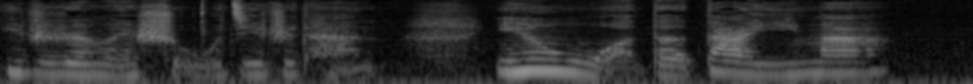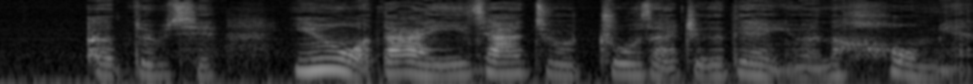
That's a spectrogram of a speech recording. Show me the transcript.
一直认为是无稽之谈。因为我的大姨妈，呃，对不起，因为我大姨家就住在这个电影院的后面。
